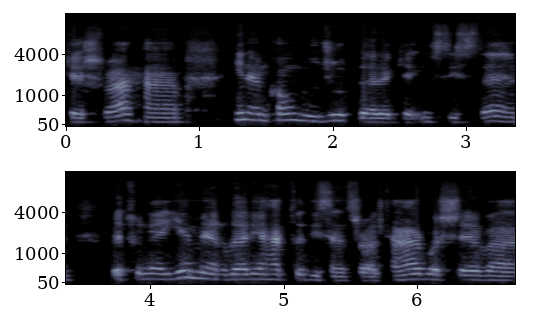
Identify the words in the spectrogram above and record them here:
کشور هم این امکان وجود داره که این سیستم بتونه یه مقداری حتی decentral تر باشه و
